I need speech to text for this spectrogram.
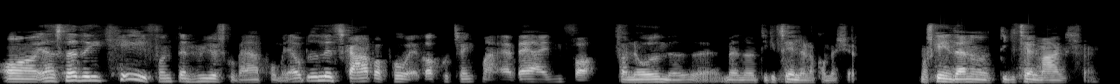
Og jeg havde stadigvæk ikke helt fundet den hylde, jeg skulle være på, men jeg var blevet lidt skarpere på, at jeg godt kunne tænke mig at være inden for, for noget med, øh, med noget digitalt eller kommersielt. Måske endda noget digital markedsføring.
